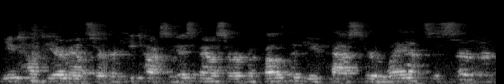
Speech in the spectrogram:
You talk to your mail server, he talks to his mail server, but both of you pass through Lance's server.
